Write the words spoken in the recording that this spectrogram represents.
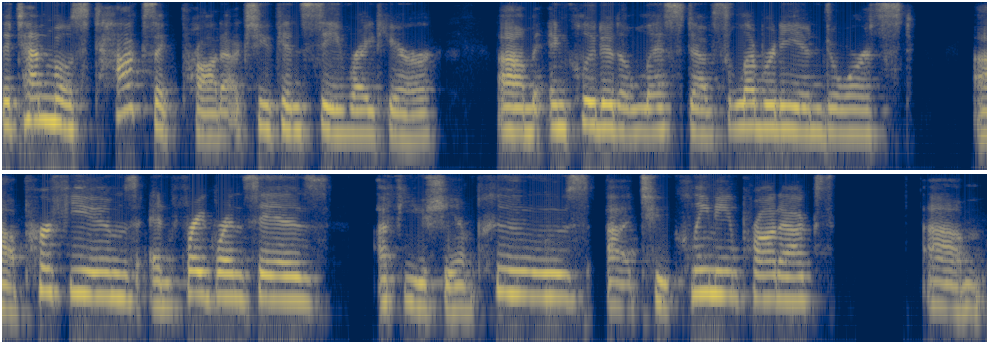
The 10 most toxic products you can see right here um, included a list of celebrity endorsed uh, perfumes and fragrances, a few shampoos, uh, two cleaning products. Um,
